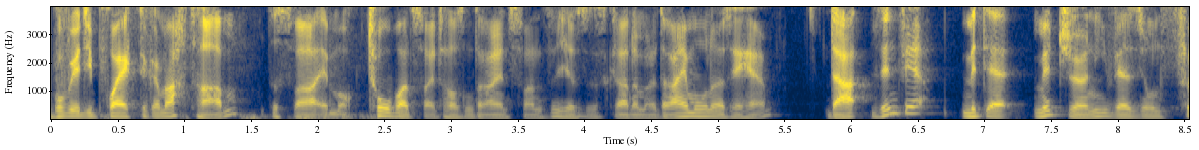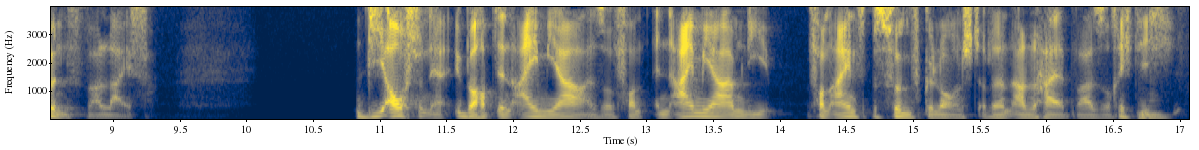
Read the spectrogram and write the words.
wo wir die Projekte gemacht haben, das war im Oktober 2023, also das ist gerade mal drei Monate her, da sind wir mit der Midjourney Version 5 war live. Die auch schon überhaupt in einem Jahr, also von in einem Jahr haben die von 1 bis 5 gelauncht oder in anderthalb war so richtig, war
